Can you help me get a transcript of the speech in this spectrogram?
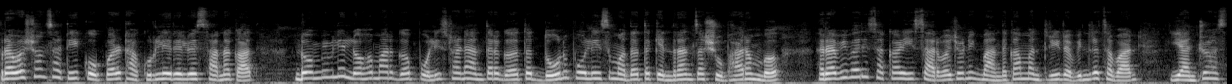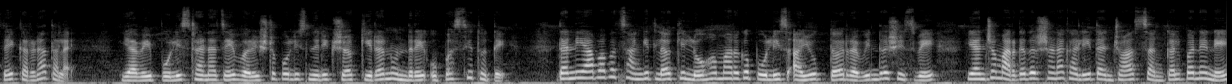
प्रवाशांसाठी कोपर ठाकुर्ली रेल्वे स्थानकात डोंबिवली लोहमार्ग पोलीस ठाण्याअंतर्गत दोन पोलीस मदत केंद्रांचा शुभारंभ रविवारी सकाळी सार्वजनिक बांधकाम मंत्री रवींद्र चव्हाण यांच्या हस्ते करण्यात आलाय. यावेळी पोलीस ठाण्याचे वरिष्ठ पोलीस निरीक्षक किरण उंदरे उपस्थित होते. त्यांनी याबाबत सांगितलं की लोहमार्ग पोलीस आयुक्त रवींद्र शिसवे यांच्या मार्गदर्शनाखाली त्यांच्या संकल्पनेने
